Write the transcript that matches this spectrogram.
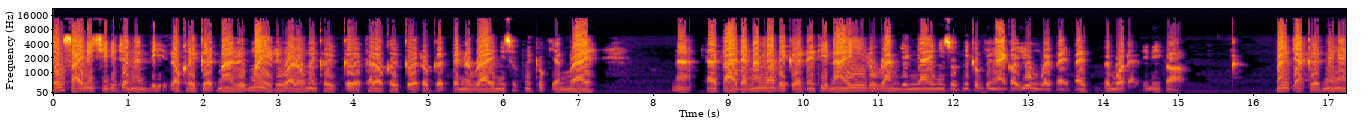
สงสัยในชีวิตเรื่องอดีตเราเคยเกิดมาหรือไม่หรือว่าเราไม่เคยเกิด ถ้าเราเคยเกิดเราเกิดเป็นอะไร มีสุขมีทุกข์อย่างไรนะแต่ตายจากนั้นแล้วไปเกิดในที่ไหน รูปร่างยังไง มีสุขมีทุกข์ยังไง ก็ยุ่งไปไปไปไปหมดอะทีนี้ก็มันจะเกิดไม่แน่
